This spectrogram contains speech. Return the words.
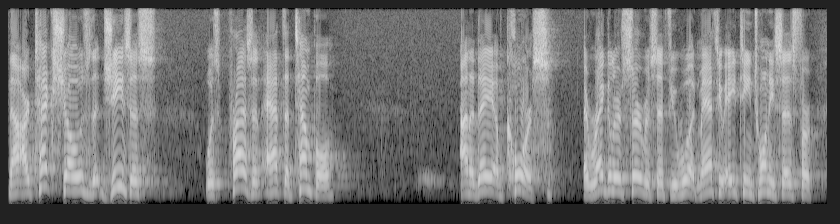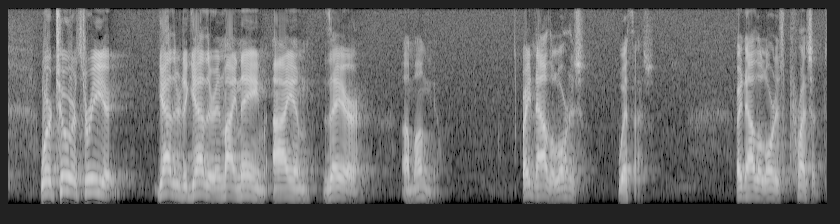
Now, our text shows that Jesus was present at the temple on a day of course, a regular service, if you would. Matthew 18 20 says, For where two or three are gathered together in my name, I am there among you. Right now, the Lord is with us. Right now, the Lord is present.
